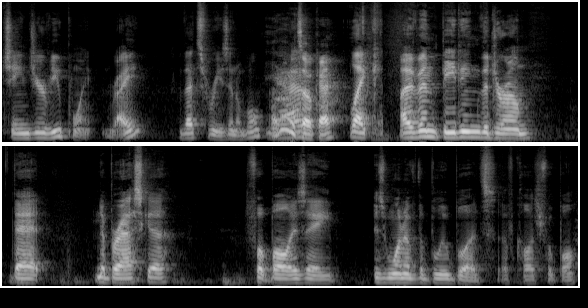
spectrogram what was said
change your viewpoint, right? That's reasonable. yeah. it's okay. Like I've been beating the drum that Nebraska football is a is one of the blue bloods of college football.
